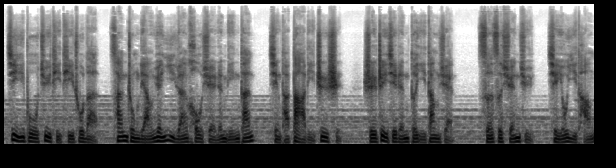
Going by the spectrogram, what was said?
进一步具体提出了参众两院议员候选人名单，请他大力支持，使这些人得以当选。此次选举，且由一堂、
